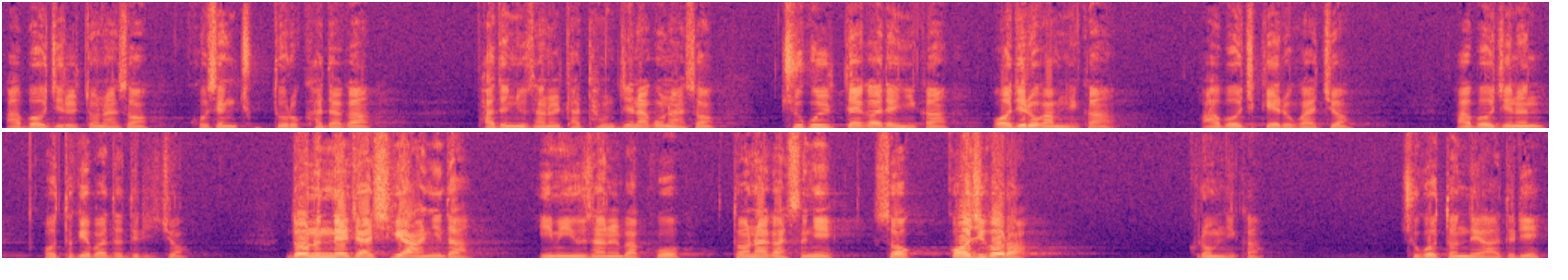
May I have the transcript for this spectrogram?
아버지를 떠나서 고생 죽도록 하다가 받은 유산을 다 탕진하고 나서 죽을 때가 되니까 어디로 갑니까? 아버지께로 가죠. 아버지는 어떻게 받아들이죠? 너는 내 자식이 아니다. 이미 유산을 받고 떠나갔으니 썩 꺼지거라. 그럽니까? 죽었던 내 아들이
